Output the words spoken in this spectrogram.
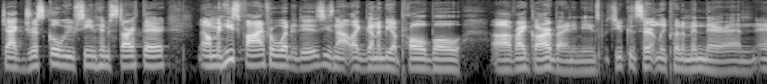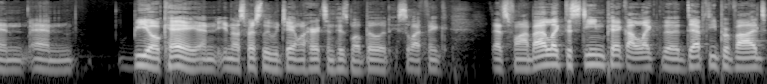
Jack Driscoll, we've seen him start there. Um, and he's fine for what it is. He's not like going to be a Pro Bowl uh, right guard by any means, but you can certainly put him in there and and and be okay. And you know, especially with Jalen Hurts and his mobility. So I think that's fine. But I like the Steen pick. I like the depth he provides.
